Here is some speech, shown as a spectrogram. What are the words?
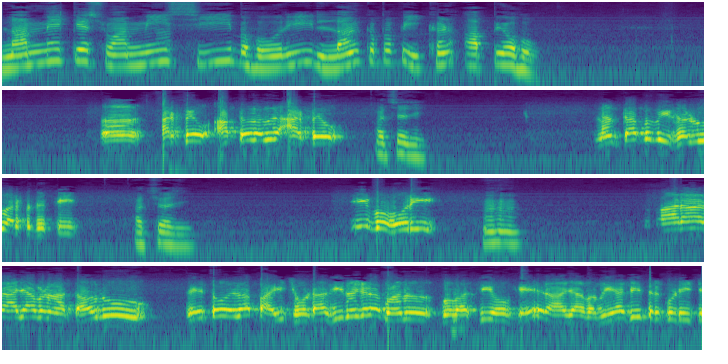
ਨਾਮੇ ਕੇ ਸੁਆਮੀ ਸੀਬ ਹੋਰੀ ਲੰਕ ਭੀਖਣ ਆਪਿਓ ਹੋ। ਅਰਪਿਓ ਆਪਿਓ ਅਰਪਿਓ। ਅੱਛਾ ਜੀ। ਲੰਕਾ ਭਵੀਖਣ ਨੂੰ ਅਰਪ ਦਿੱਤੀ। ਅੱਛਾ ਜੀ। ਇਹ ਬਹੋਰੀ ਹਾਂ ਹਾਂ। ਦੁਬਾਰਾ ਰਾਜਾ ਬਣਾਤਾ। ਉਹਨੂੰ ਇਹ ਤੋਂ ਇਹਦਾ ਭਾਈ ਛੋਟਾ ਸੀ ਨਾ ਜਿਹੜਾ ਮਨ ਮਵਾਸੀ ਹੋ ਕੇ ਰਾਜਾ ਬਣ ਗਿਆ ਸੀ ਤ੍ਰਿਕੁੜੀ ਚ।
